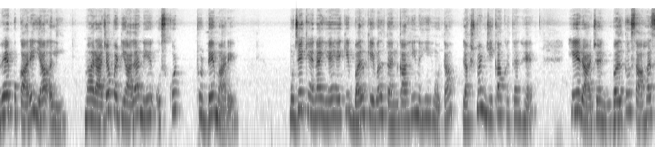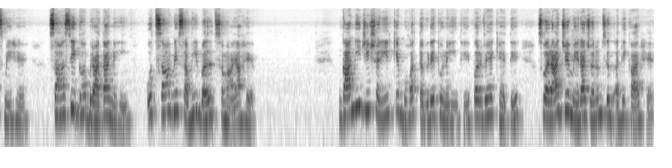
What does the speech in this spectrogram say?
वह पुकारे या अली, महाराजा पटियाला ने उसको ठुड्डे मारे। मुझे कहना यह है कि बल केवल तन का ही नहीं होता, लक्ष्मण जी का कथन है। हे राजन, बल तो साहस में है। साहसी घबराता नहीं, उत्साह में सभी बल समाया है। गांधी जी शरीर के बहुत तगड़े तो नहीं थे, पर वह कहते, स्वराज्य मेरा जन्म सिद्ध अधिकार है।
